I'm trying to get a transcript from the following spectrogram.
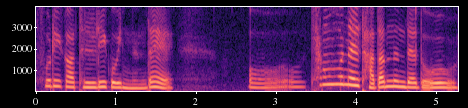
소리가 들리고 있는데, 어, 창문을 닫았는데도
